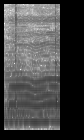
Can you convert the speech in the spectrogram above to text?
Maha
